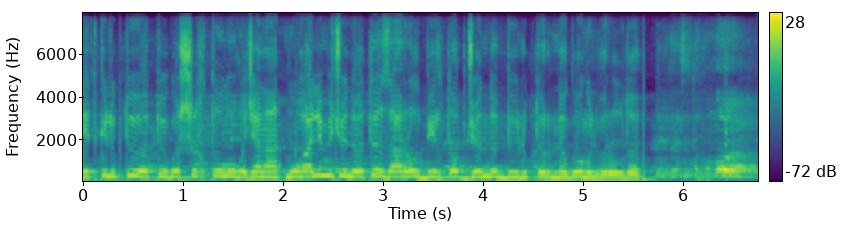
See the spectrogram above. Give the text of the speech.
жеткиликтүү өтүүгө шыктуулугу жана мугалим үчүн өтө зарыл бир топ жөндөмдүүлүктөрүнө көңүл бурулду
